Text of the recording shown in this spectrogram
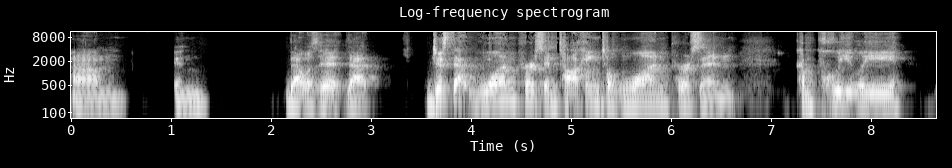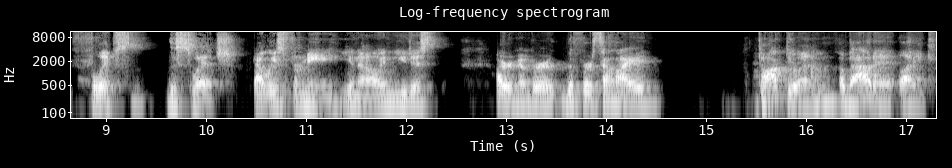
Um, and that was it that just that one person talking to one person completely flips the switch at least for me you know and you just i remember the first time i talked to him about it like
